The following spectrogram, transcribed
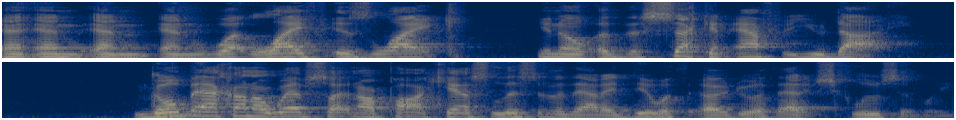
and, and, and, and what life is like, you know, the second after you die. Go back on our website and our podcast, listen to that. I deal with, I deal with that exclusively.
